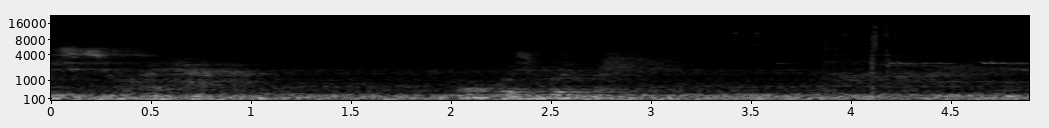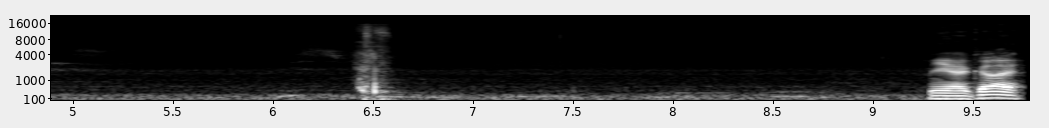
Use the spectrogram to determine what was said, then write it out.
This is who I am. Always will be. Mega geil. Everything has a purpose. I feel so much. Oh, oh. Well, I should go check on my collection.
